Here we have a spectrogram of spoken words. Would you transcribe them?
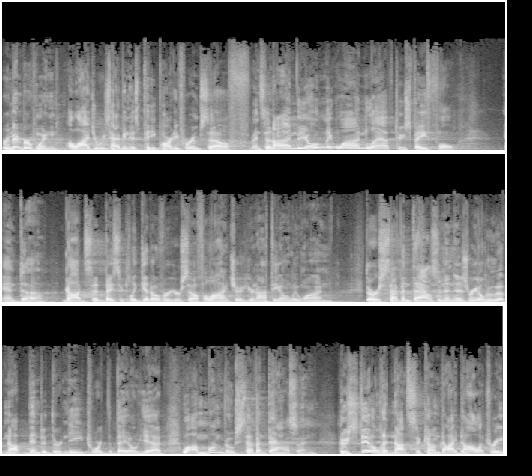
Remember when Elijah was having his pity party for himself and said, I'm the only one left who's faithful. And uh, God said, basically, get over yourself, Elijah. You're not the only one. There are 7,000 in Israel who have not bended their knee toward the Baal yet. Well, among those 7,000, who still had not succumbed to idolatry,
